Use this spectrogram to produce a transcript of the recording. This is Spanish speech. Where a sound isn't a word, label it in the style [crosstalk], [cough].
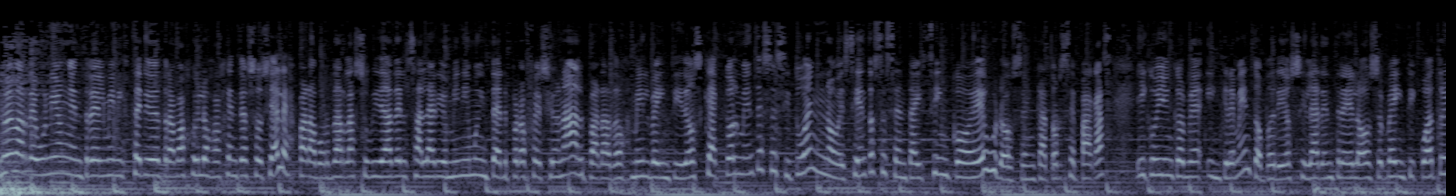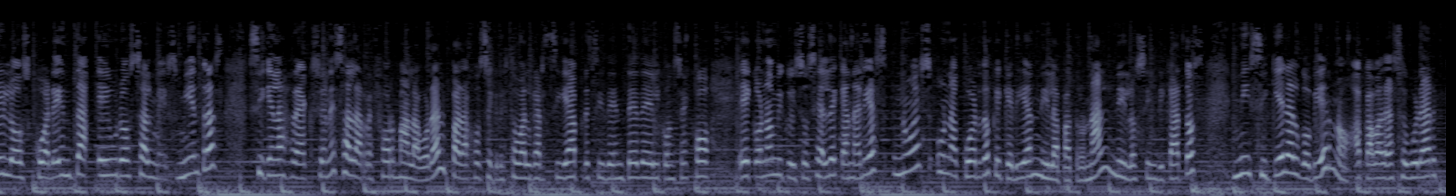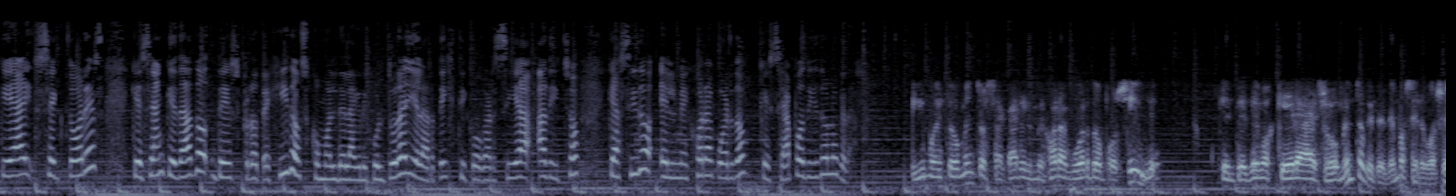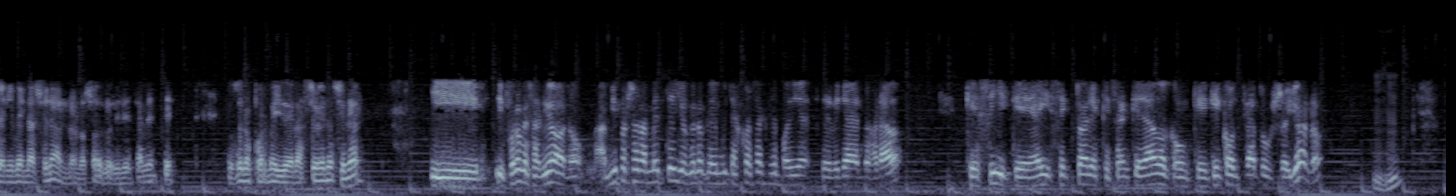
Nueva reunión Ministerio de Trabajo y los agentes sociales para abordar la subida del salario mínimo interprofesional para 2022, que actualmente se sitúa en 965 euros en 14 pagas y cuyo incremento podría oscilar entre los 24 y los 40 euros al mes. Mientras siguen las reacciones a la reforma laboral para José Cristóbal García, presidente del Consejo Económico y Social de Canarias, no es un acuerdo que querían ni la patronal, ni los sindicatos, ni siquiera el gobierno. Acaba de asegurar que hay sectores que se han quedado desprotegidos, como el de la agricultura y el artístico. García ha dicho que ha sido el mejor acuerdo que se ha podido lograr. Seguimos en este momento sacar el mejor acuerdo posible, que entendemos que era ese momento, que entendemos se negoció a nivel nacional, no nosotros directamente, nosotros por medio de la sede nacional. Y, fue lo que salió, ¿no? A mí personalmente yo creo que hay muchas cosas que se, podía, deberían haber mejorado, que sí, que hay sectores que se han quedado con que qué contrato uso yo, ¿no?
